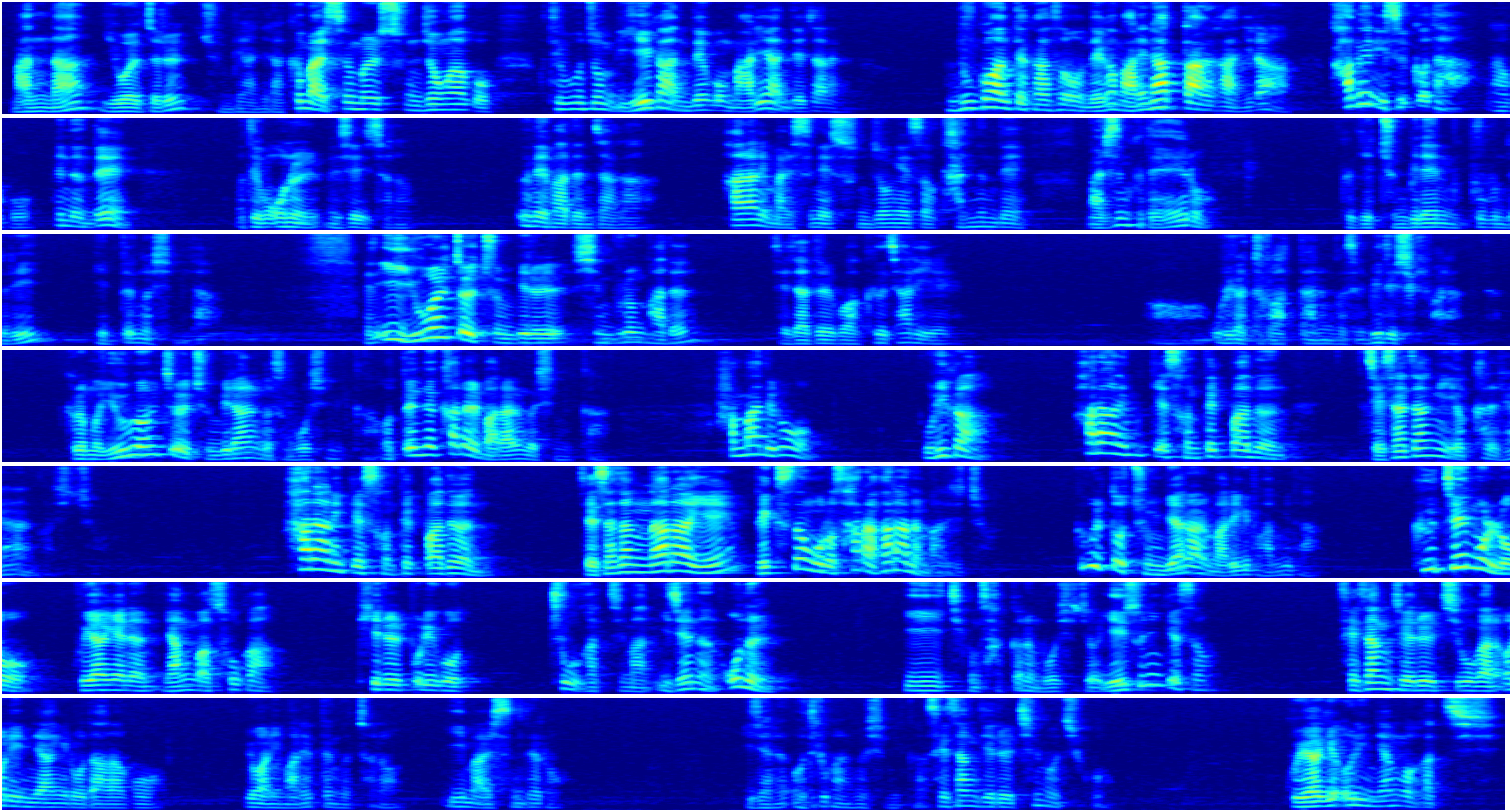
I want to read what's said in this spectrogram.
만나 유월절을 준비하니라. 그 말씀을 순종하고 어떻게 보면 좀 이해가 안 되고 말이 안 되잖아요. 누구한테 가서 내가 말해놨다가 아니라 가면 있을 거다라고 했는데 어떻게 보면 오늘 메시지처럼 은혜 받은 자가 하나님 말씀에 순종해서 갔는데 말씀 그대로 그게 준비된 부분들이 있던 것입니다. 이 6월절 준비를 심부름 받은 제자들과 그 자리에 어, 우리가 들어왔다는 것을 믿으시기 바랍니다. 그러면 6월절 준비라는 것은 무엇입니까? 어떤 역할을 말하는 것입니까? 한마디로 우리가 하나님께 선택받은 제사장의 역할을 해라는 것이죠. 하나님께 선택받은 제사장 나라의 백성으로 살아가라는 말이죠. 그걸 또 준비하라는 말이기도 합니다. 그 제물로 구약에는 양과 소가 피를 뿌리고 죽어갔지만 이제는 오늘 이 지금 사건은 무엇이죠? 예수님께서 세상 죄를 지고 간 어린 양이로다라고 요한이 말했던 것처럼 이 말씀대로 이제는 어디로 가는 것입니까? 세상 죄를 짊어지고 구약의 어린 양과 같이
